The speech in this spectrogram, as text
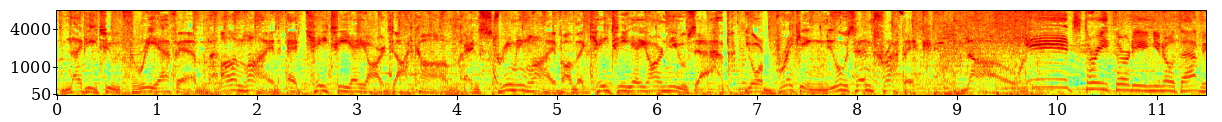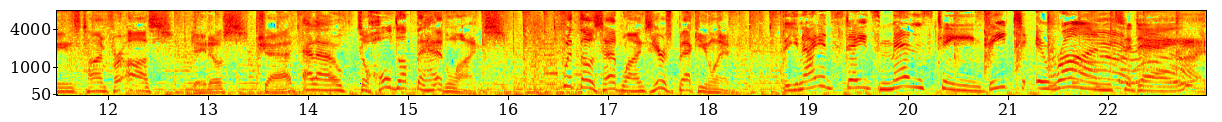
92.3 FM. Online at KTAR.com. And streaming live on the KTAR News app. Your breaking news and traffic. Now. It's 3.30, and you know what that means. Time for us, Gaydos, Chad, Hello. to hold up the headlines. With those headlines, here's Becky Lynn. The United States men's team beat Iran today.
